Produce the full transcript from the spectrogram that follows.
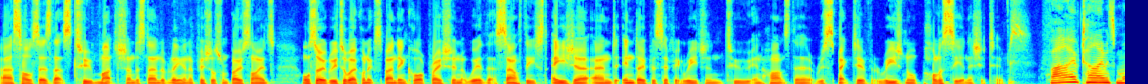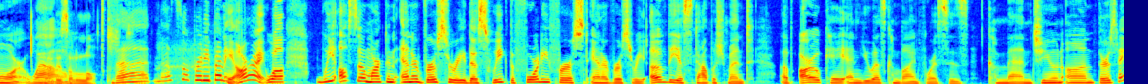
Uh, Seoul says that's too much, understandably, and officials from both sides also agree to work on expanding cooperation with Southeast Asia and Indo Pacific region to enhance their respective regional policy initiatives. Five times more. Wow. That is a lot. That that's a pretty penny. All right. Well, we also marked an anniversary this week, the 41st anniversary of the establishment of ROK and US Combined Forces Command June on Thursday.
